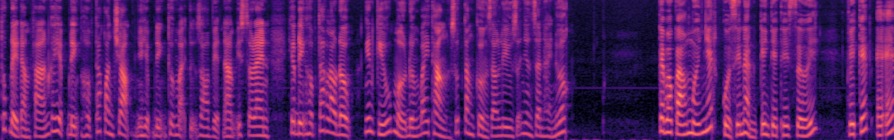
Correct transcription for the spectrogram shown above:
thúc đẩy đàm phán các hiệp định hợp tác quan trọng như Hiệp định Thương mại Tự do Việt Nam-Israel, Hiệp định Hợp tác Lao động, nghiên cứu mở đường bay thẳng giúp tăng cường giao lưu giữa nhân dân hai nước. Theo báo cáo mới nhất của Diễn đàn Kinh tế Thế giới, WEF,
